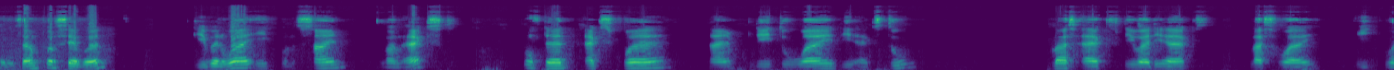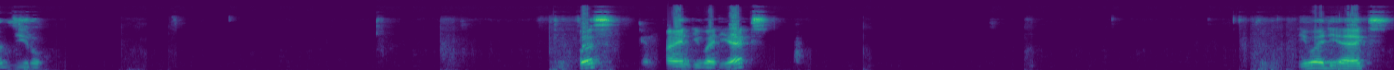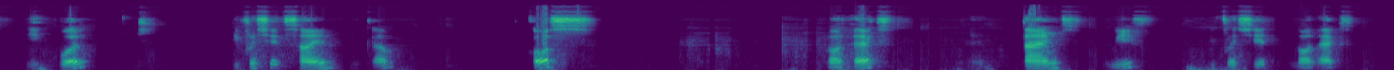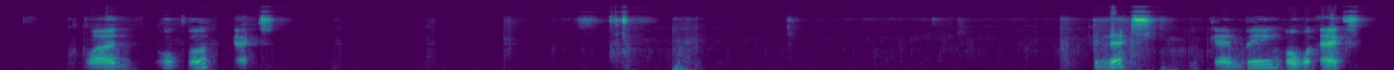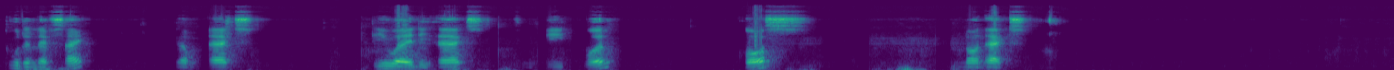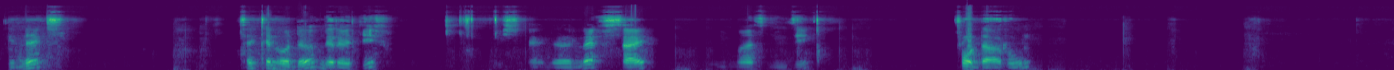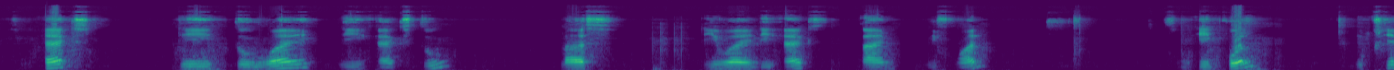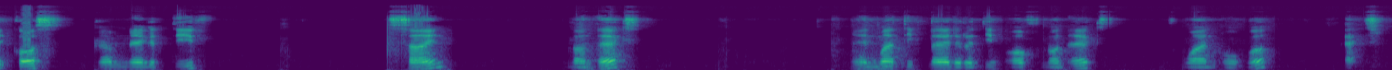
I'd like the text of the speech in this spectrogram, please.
Example 7. Given y equals sine ln x, prove that x squared times d2y dx2 plus x dy dx plus y equals 0. Okay, first, you can find dy dx. dy dx equal differentiate sine become cos ln x and times with differentiate ln x 1 over x. Okay, next you can bring over x to the left side become x dy dx equal cos ln x. Okay, next, second order derivative, which at the left side, we must using product rule. x d2y dx2 plus dy dx time with 1 so equal differentiate cos become negative sine ln x and multiply derivative of ln x 1 over x.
